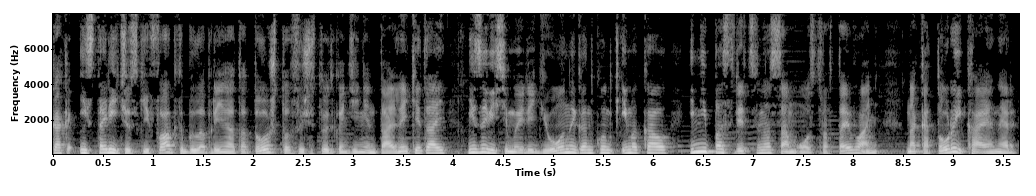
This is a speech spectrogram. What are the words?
Как исторический факт было принято то, что существует континентальный Китай, независимые регионы Гонконг и Макао и непосредственно сам остров Тайвань, на который КНР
